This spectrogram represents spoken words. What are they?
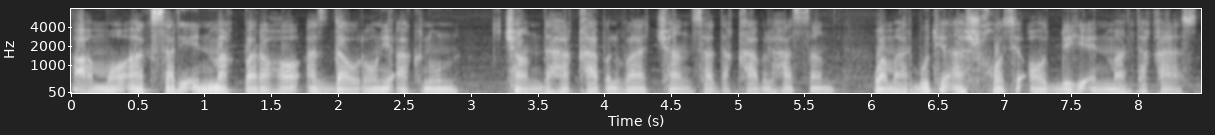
اما اکثر این مقبره ها از دوران اکنون چند ده قبل و چند صد قبل هستند و مربوط اشخاص عادی این منطقه است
